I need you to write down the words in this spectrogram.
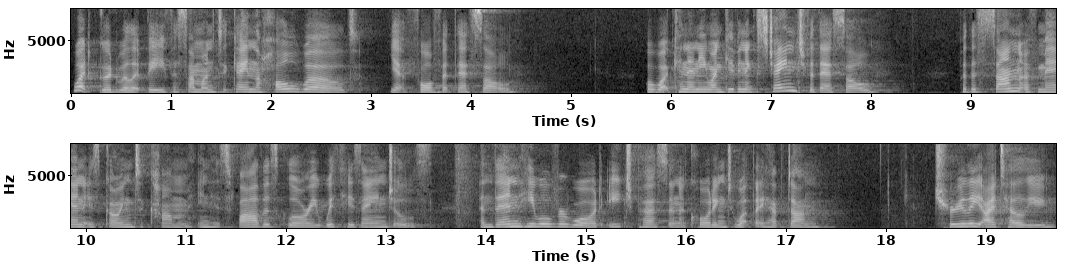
What good will it be for someone to gain the whole world yet forfeit their soul? Or what can anyone give in exchange for their soul? For the Son of Man is going to come in his Father's glory with his angels, and then he will reward each person according to what they have done. Truly, I tell you,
